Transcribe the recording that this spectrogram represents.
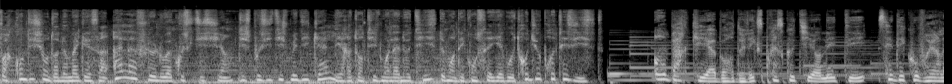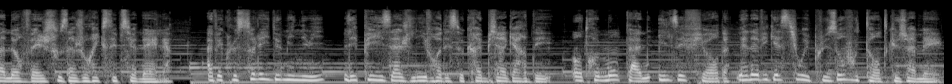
Voir conditions dans nos magasins Alain Flelou acousticien. Dispositif médical, lire attentivement la notice, demandez conseil à votre audioprothésiste. Embarquer à bord de l'Express côtier en été, c'est découvrir la Norvège sous un jour exceptionnel. Avec le soleil de minuit, les paysages livrent des secrets bien gardés. Entre montagnes, îles et fjords, la navigation est plus envoûtante que jamais.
